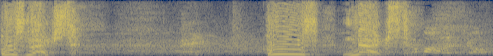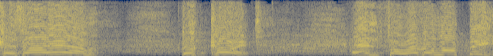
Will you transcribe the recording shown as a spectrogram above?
Who's next? Who's next? Because I am the current and forever will be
